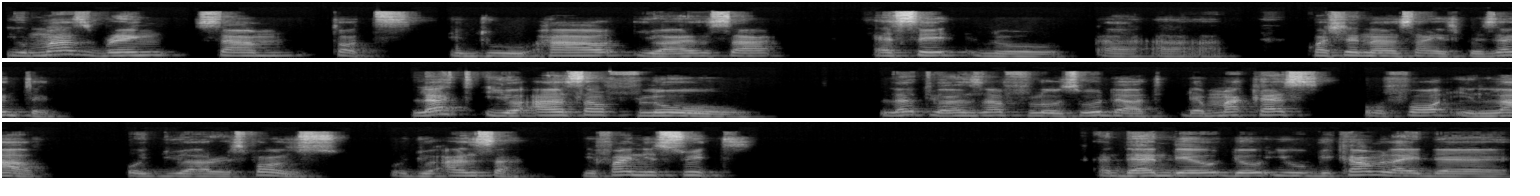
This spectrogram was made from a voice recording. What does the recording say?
you must bring some thoughts into how you answer essay, you know, uh, uh, question answer is presented. Let your answer flow. Let your answer flow so that the markers will fall in love with your response, with your answer. They find it sweet. And then they, they you become like the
